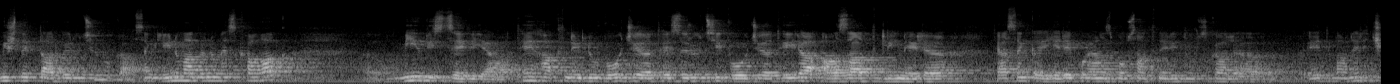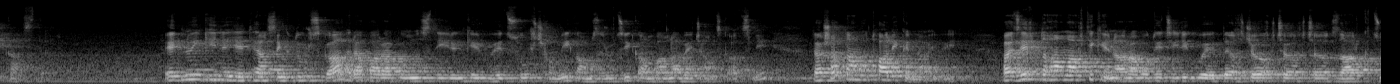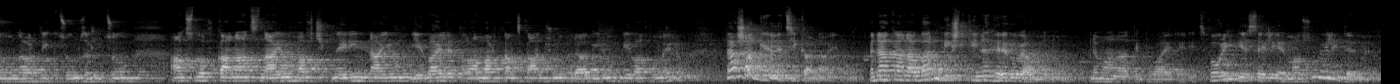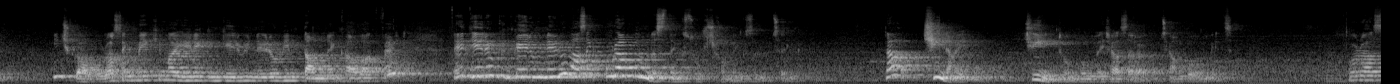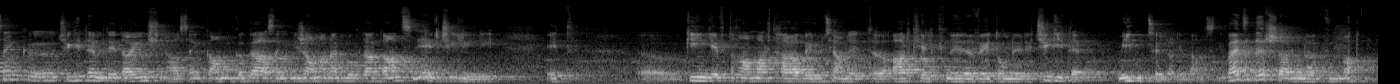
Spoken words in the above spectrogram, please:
Միշտ այդ տարբերությունը կա, ասենք լինում է գնում ես քաղաք, մի ուրիշ ձևի է, թե հակնելու ոճը, թե զրույցի ոճը, թե իր ազատ լինելը, թե ասենք երեկոյան զբոսանքների դուրս գալը, այդ բաները չկա ստեղ։ Այդ նույն կինը, եթե ասենք դուրս գա, հրաապարակում նստի իր ընկերու հետ սուրճ խմի կամ զրույցի կամ բանավեճ անցկացնի, դա շատ ամոթալի կնայվի։ Բայց երբ տղամարդիկ են առավոտից իրիկու այդտեղ ջղ ջղ ջղ զարկծում, նարդիկցում, զրուցում, անցնող կանանց նայում, աղջիկներին նայում եւ այլը տղամարդկանց կանչում, հրավիրում, բիվախմելու, դա շատ գեղեցիկ է նայվում։ Բնականաբար միշտ կինը հերոյ է մնում նմանատիպ վայրերից, որին ես էլի եմ ասում, էլի դեմ եմ։ Ինչ կա որ, ասենք մենք հիմա երեք ընկերուներով իմ տանն ենք հավաքվել, այդ երեք ընկերուներով ասենք պուրակում նստենք սուրճ խմենք զրուցենք։ Դա չի նայվում, չի ընդունվում մեր հասարակության կողմից որ ասենք, չգիտեմ, դե դա ինչն ասենք կամ կգա, ասենք մի ժամանակ որ դա կանցնի, էլ չի լինի այդ կին եւ տղամարդ հարաբերության այդ արգելքները, վետոները, չգիտեմ, միգուցե լրիվ անցնի, բայց դեռ շարունակվում է։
